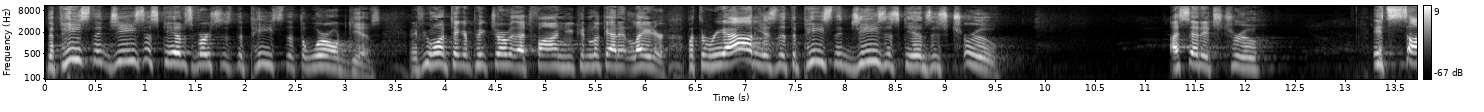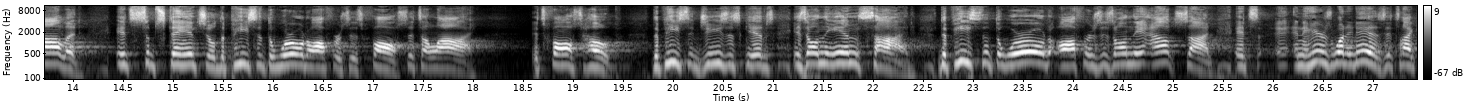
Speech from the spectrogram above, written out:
The peace that Jesus gives versus the peace that the world gives. And if you want to take a picture of it, that's fine. You can look at it later. But the reality is that the peace that Jesus gives is true. I said it's true. It's solid. It's substantial. The peace that the world offers is false. It's a lie. It's false hope. The peace that Jesus gives is on the inside. The peace that the world offers is on the outside. It's, and here's what it is it's like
